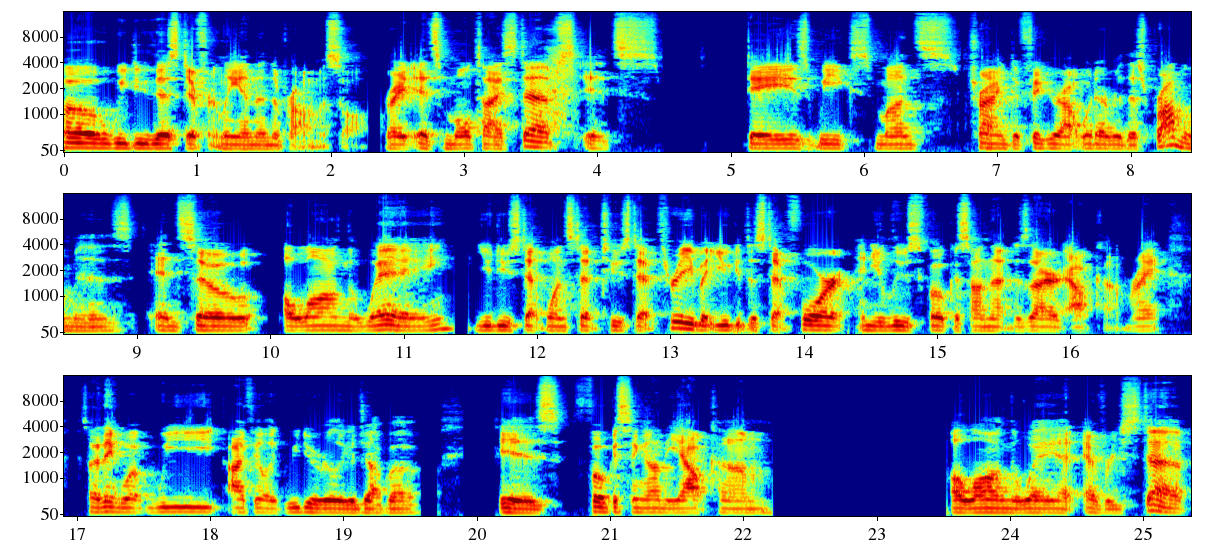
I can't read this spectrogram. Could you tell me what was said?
oh, we do this differently and then the problem is solved, right? It's multi steps, it's days, weeks, months trying to figure out whatever this problem is. And so along the way, you do step one, step two, step three, but you get to step four and you lose focus on that desired outcome, right? So I think what we, I feel like we do a really good job of is focusing on the outcome along the way at every step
